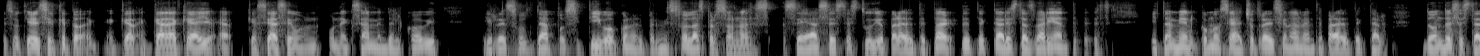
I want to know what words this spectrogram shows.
Eso quiere decir que cada que, hay, eh, que se hace un examen del COVID y resulta positivo con el permiso de las personas, se hace este estudio para detectar, detectar estas variantes y también como se ha hecho tradicionalmente para detectar dónde se está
